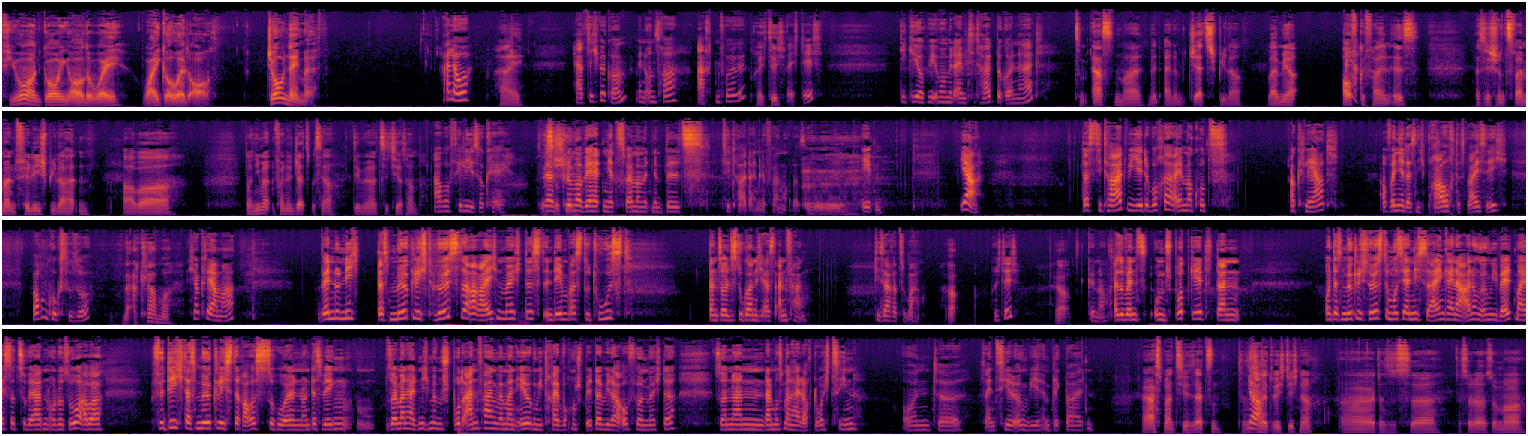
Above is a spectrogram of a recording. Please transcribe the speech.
If you aren't going all the way, why go at all? Joe Namath. Hallo, Hi. herzlich willkommen in unserer achten Folge. Richtig? Richtig. Die Georg wie immer mit einem Zitat begonnen hat. Zum ersten Mal mit einem Jets-Spieler, weil mir aufgefallen ist, dass wir schon zweimal einen Philly-Spieler hatten, aber noch niemanden von den Jets bisher, den wir zitiert haben. Aber Philly ist okay. Wäre okay. schlimmer, wir hätten jetzt zweimal mit einem Bills-Zitat angefangen oder so. Äh. Eben. Ja. Das Zitat, wie jede Woche, einmal kurz erklärt. Auch wenn ihr das nicht braucht, das weiß ich. Warum guckst du so? Na, erklär mal. Ich erkläre mal. Wenn du nicht das möglichst Höchste erreichen möchtest in dem, was du tust, dann solltest du gar nicht erst anfangen, die Sache zu machen. Ja. Richtig? Ja. Genau. Also wenn es um Sport geht, dann und das möglichst Höchste muss ja nicht sein, keine Ahnung, irgendwie Weltmeister zu werden oder so, aber für dich das Möglichste rauszuholen. Und deswegen soll man halt nicht mit dem Sport anfangen, wenn man eh irgendwie drei Wochen später wieder aufhören möchte, sondern dann muss man halt auch durchziehen und äh, sein Ziel irgendwie im Blick behalten. Ja, erstmal ein Ziel setzen. Das Ja. ist halt wichtig, ne? Äh, das ist, äh, dass du das immer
